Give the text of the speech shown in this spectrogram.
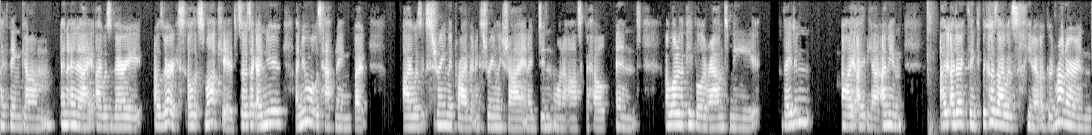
I think, um, and and I I was very I was very I was a smart kid, so it's like I knew I knew what was happening, but I was extremely private and extremely shy, and I didn't want to ask for help. And a lot of the people around me, they didn't. I, I yeah. I mean, I, I don't think because I was, you know, a good runner and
